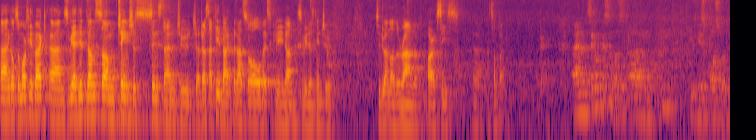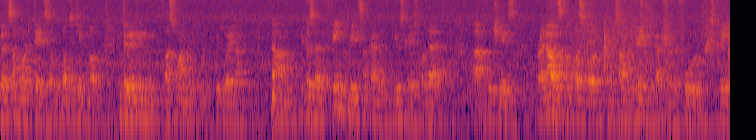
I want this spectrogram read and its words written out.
and got some more feedback. And so we had done some changes since then to, to address that feedback, but that's all basically done. So we just need to to do another round of RFCs uh, at some point. And the second question was um, if it is possible to get some more details of what you think about integrating Bus One with, with Wayland. Yeah. Um, because I think we need some kind of use case for that, uh, which is right now it's not possible from some application to capture the full screen,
